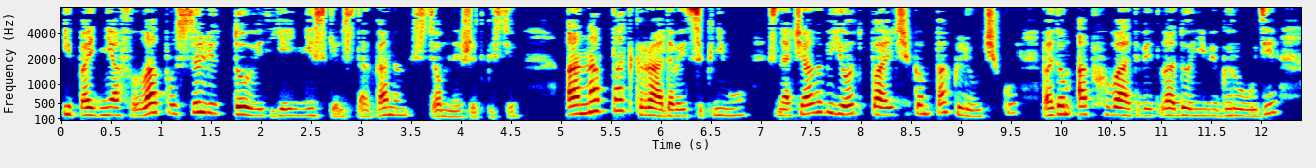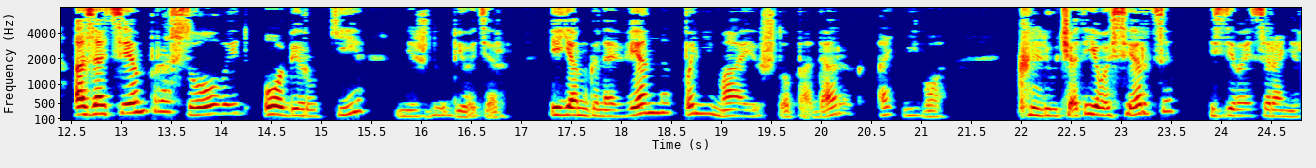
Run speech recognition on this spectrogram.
и, подняв лапу, салютует ей низким стаканом с темной жидкостью. Она подкрадывается к нему, сначала бьет пальчиком по ключку, потом обхватывает ладонями груди, а затем просовывает обе руки между бедер. И я мгновенно понимаю, что подарок от него. Ключ от его сердца, издевается раннер.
